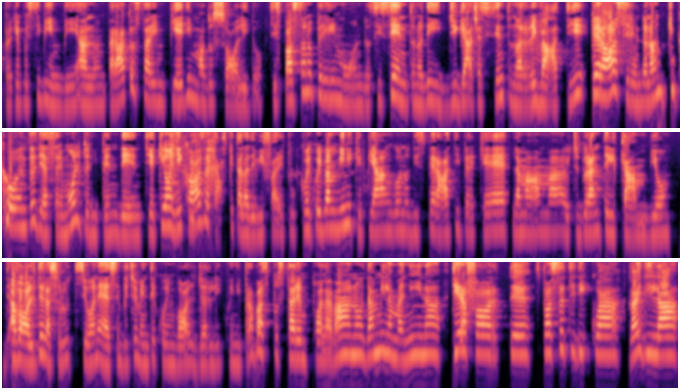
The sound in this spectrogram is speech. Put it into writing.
perché questi bimbi hanno imparato a stare in piedi in modo solido, si spostano per il mondo, si sentono dei giga, cioè si sentono arrivati, però si rendono anche conto di essere molto dipendenti e che ogni cosa, caspita, la devi fare tu, come quei bambini che piangono disperati perché la mamma, cioè durante il cambio. A volte la soluzione è semplicemente coinvolgerli, quindi prova a spostare un po' la mano, dammi la manina, tira forte, spostati di qua, vai di là,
